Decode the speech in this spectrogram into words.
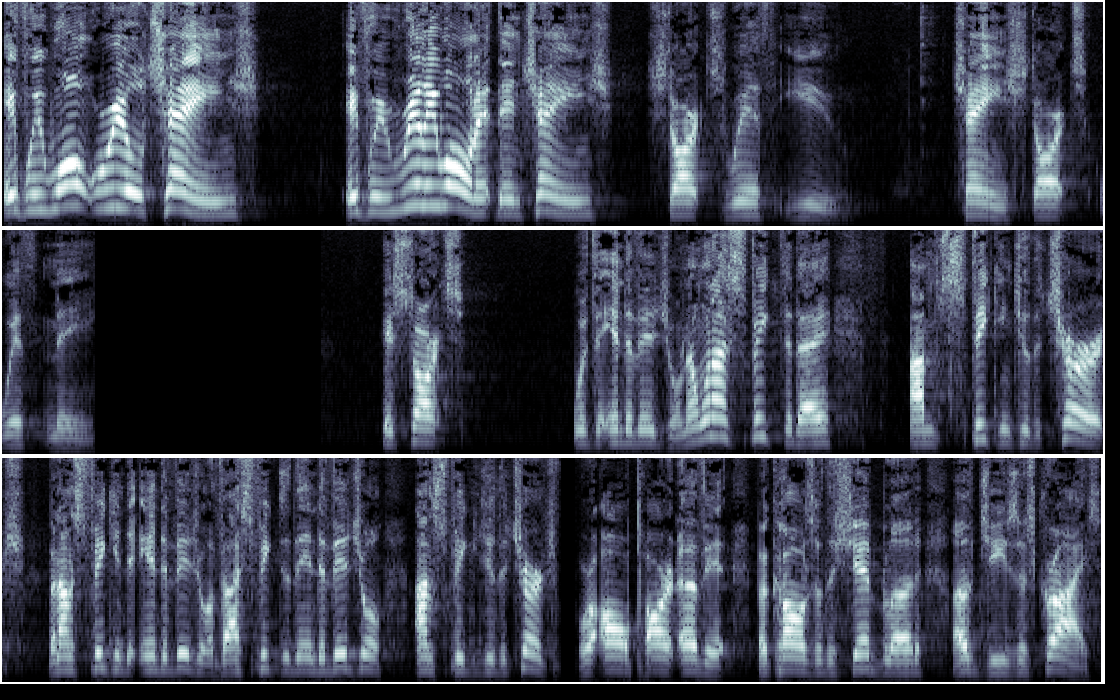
If we want real change, if we really want it, then change starts with you. Change starts with me. It starts with the individual. Now, when I speak today, I'm speaking to the church, but I'm speaking to individual. If I speak to the individual, I'm speaking to the church. We're all part of it because of the shed blood of Jesus Christ.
